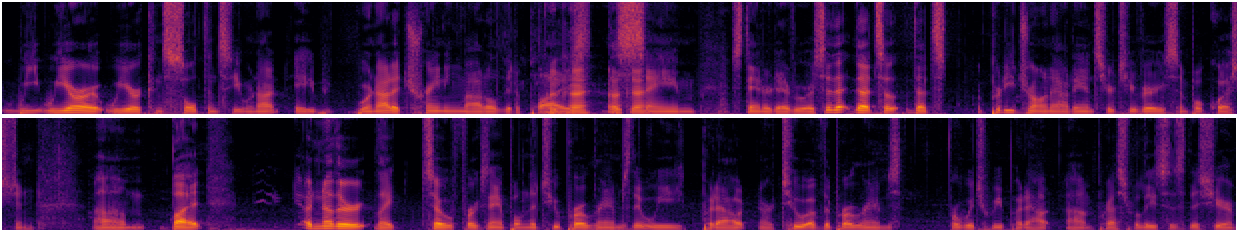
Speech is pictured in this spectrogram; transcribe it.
we, we are we are a consultancy. We're not a we're not a training model that applies Okay, the okay. same standard everywhere. So that, that's a that's a pretty drawn out answer to your very simple question. Um, but another like so for example in the two programs that we put out or two of the programs for which we put out um, press releases this year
